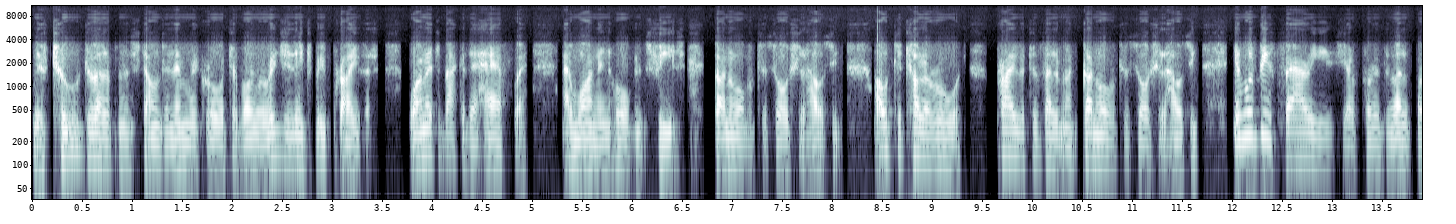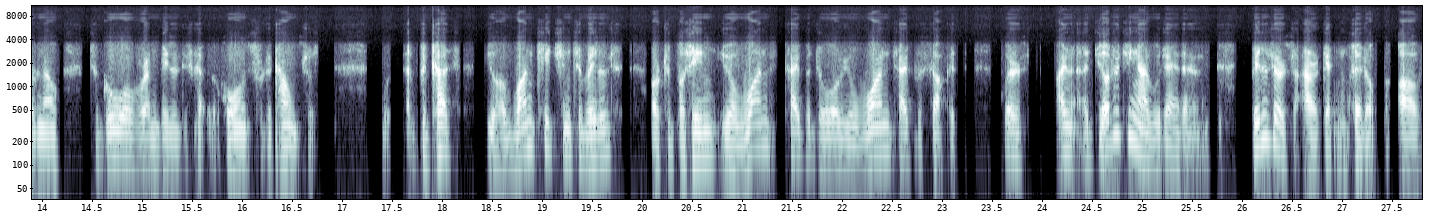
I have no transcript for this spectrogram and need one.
We have two developments down the Limerick Road that were originally to be private, one at the back of the halfway and one in Hogan's Fields, gone over to social housing. Out to Tulla Road, private development, gone over to social housing. It would be far easier for a developer now to go over and build homes for the council because you have one kitchen to build, or to put in your one type of door, your one type of socket. Whereas I, the other thing I would add, on, builders are getting fed up of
